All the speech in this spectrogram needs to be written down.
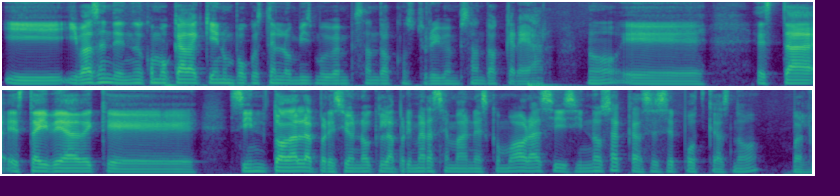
y, y vas entendiendo cómo cada quien un poco está en lo mismo y va empezando a construir, va empezando a crear, ¿no? Eh, esta, esta idea de que sin toda la presión, ¿no? Que la primera semana es como, ahora sí, si no sacas ese podcast, ¿no? Vale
